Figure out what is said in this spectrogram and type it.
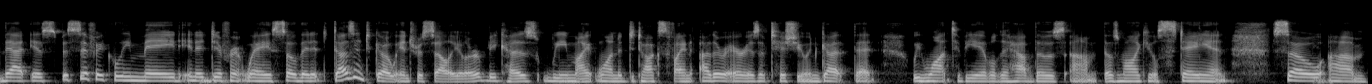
that is specifically made in a different way so that it doesn't go intracellular because we might want to detoxify in other areas of tissue and gut that we want to be able to have those, um, those molecules stay in. So, um,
